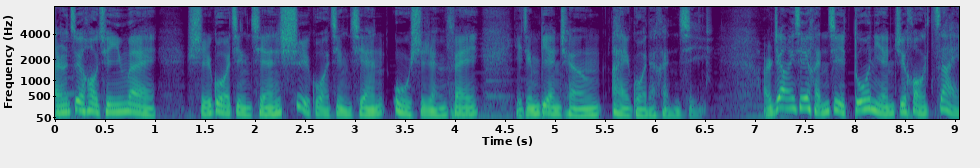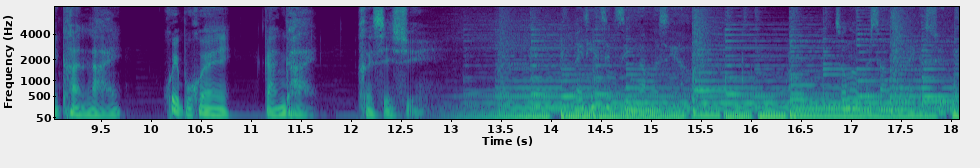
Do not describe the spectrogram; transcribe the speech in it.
但是最后却因为时过境迁、事过境迁、物是人非，已经变成爱过的痕迹。而这样一些痕迹，多年之后再看来，会不会感慨和唏嘘？你天色渐暗嘅时候，总系会想起你嘅说话。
